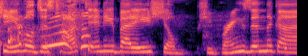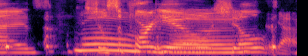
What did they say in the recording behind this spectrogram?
she will just talk to anybody. She'll she brings in the guys. She'll support you. She'll yeah.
